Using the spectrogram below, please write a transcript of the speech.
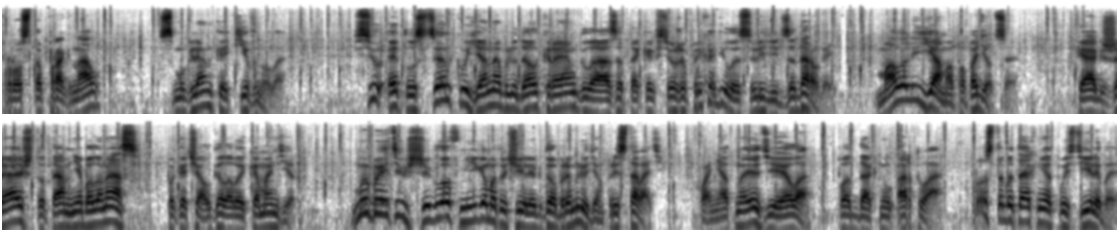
«Просто прогнал?» Смуглянка кивнула. Всю эту сценку я наблюдал краем глаза, так как все же приходилось следить за дорогой. Мало ли яма попадется. «Как жаль, что там не было нас», — покачал головой командир. «Мы бы этих щеглов мигом отучили к добрым людям приставать». «Понятное дело», — поддакнул Артуа. «Просто бы так не отпустили бы.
